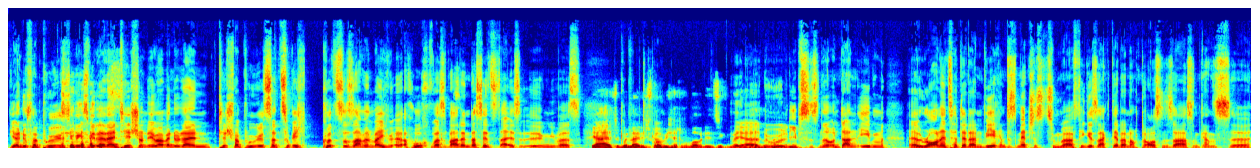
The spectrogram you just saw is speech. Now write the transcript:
Björn, du verprügelst übrigens wieder deinen Tisch und immer wenn du deinen Tisch verprügelst, dann zucke ich kurz zusammen, weil ich, äh, hoch, was war denn das jetzt da? Ist irgendwie was, Ja, es tut mir leid, ich freue mich halt drüber über den Segment. ja, also, du liebst es, ne? Und dann eben, äh, Rollins hat ja dann während des Matches zu Murphy gesagt, der dann noch draußen saß und ganz äh,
